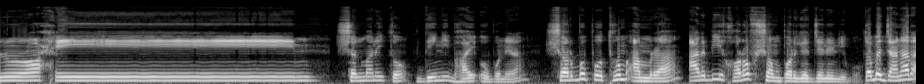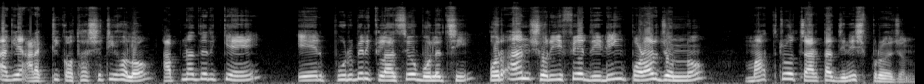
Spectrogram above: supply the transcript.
الرحيم সম্মানিত দিনী ভাই ও বোনেরা সর্বপ্রথম আমরা আরবি হরফ সম্পর্কে জেনে নিব। তবে জানার আগে আরেকটি কথা, সেটি হলো, আপনাদেরকে এর পূর্বের ক্লাসেও বলেছি, কোরআন শরীফের রিডিং পড়ার জন্য মাত্র চারটা জিনিস প্রয়োজন।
